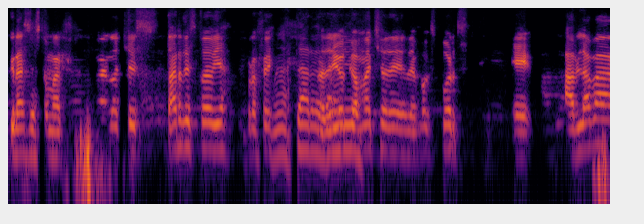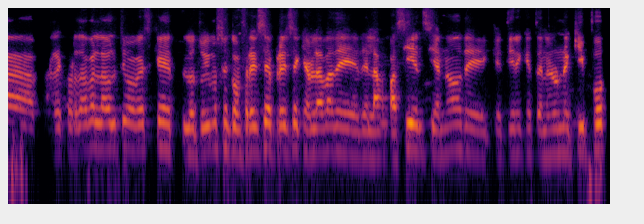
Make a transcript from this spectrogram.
Gracias, Tomar. Buenas noches, tardes todavía, profe. Buenas tardes. Rodrigo Camacho de, Fox Sports. Eh, hablaba, recordaba la última vez que lo tuvimos en conferencia de prensa que hablaba de, la paciencia, ¿no? De que tiene que tener un equipo.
